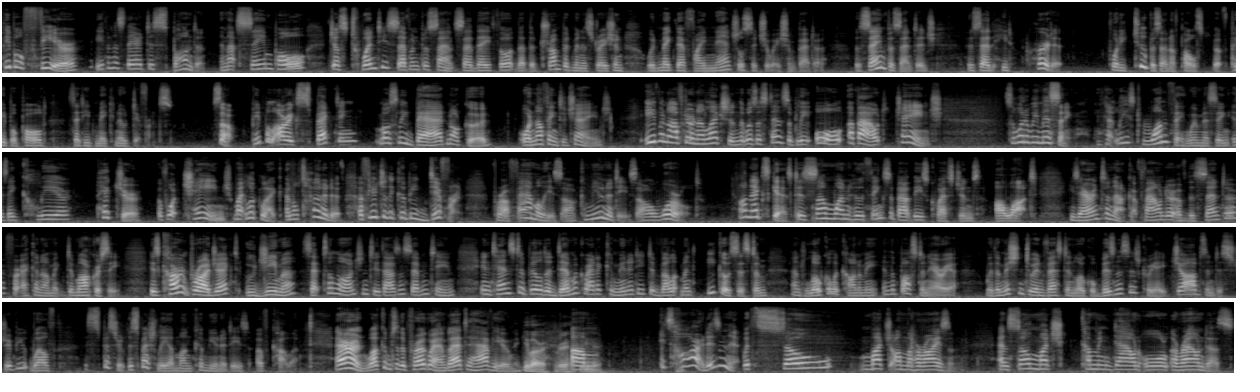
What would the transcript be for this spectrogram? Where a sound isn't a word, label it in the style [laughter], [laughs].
People fear even as they're despondent. In that same poll, just 27% said they thought that the Trump administration would make their financial situation better. The same percentage who said he'd hurt it. 42% of, polls, of people polled said he'd make no difference. So, people are expecting mostly bad, not good, or nothing to change, even after an election that was ostensibly all about change. So, what are we missing? At least one thing we're missing is a clear picture of what change might look like, an alternative, a future that could be different for our families, our communities, our world. Our next guest is someone who thinks about these questions a lot. He's Aaron Tanaka, founder of the Center for Economic Democracy. His current project, Ujima, set to launch in 2017, intends to build a democratic community development ecosystem and local economy in the Boston area with a mission to invest in local businesses, create jobs, and distribute wealth, especially, especially among communities of color. Aaron, welcome to the program. Glad to have you. Thank you, Laura. Very happy um, to be here. It's hard, isn't it, with so much on the horizon and so much coming down all around us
